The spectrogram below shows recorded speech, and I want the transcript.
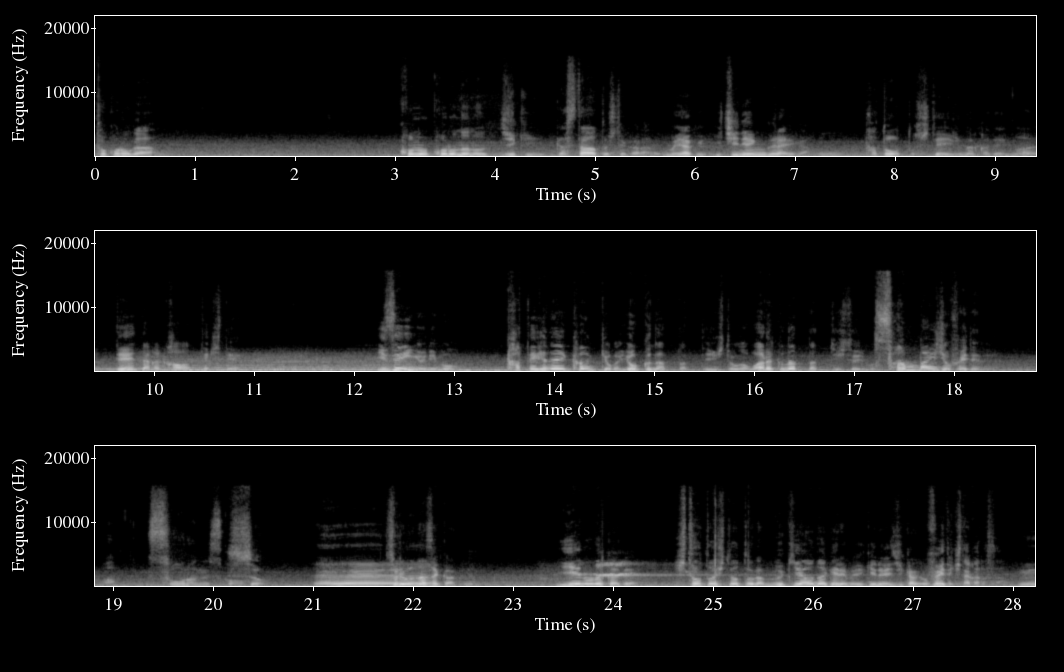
ところがこのコロナの時期がスタートしてから、まあ、約1年ぐらいが経とうとしている中でデータが変わってきて以前よりも家庭内環境が良くなったっていう人が悪くなったっていう人よりも3倍以上増えてるあそうなんですか。そう。へえそれはなぜか家の中で人と人とが向き合わなければいけない時間が増えてきたからさ。うんうんう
